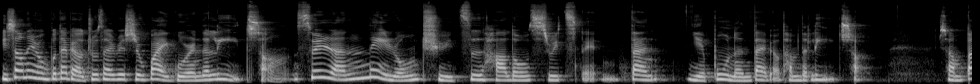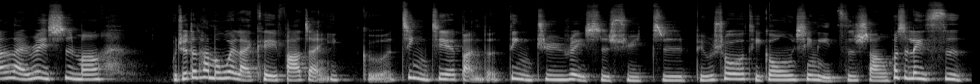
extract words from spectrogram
以上内容不代表住在瑞士外国人的立场，虽然内容取自 Hello Switzerland，但也不能代表他们的立场。想搬来瑞士吗？我觉得他们未来可以发展一个进阶版的定居瑞士须知，比如说提供心理咨商，或是类似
